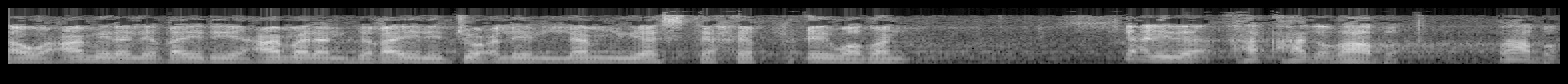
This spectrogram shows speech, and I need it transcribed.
أو عمل لغيره عملا بغير جعل لم يستحق عوضا. يعني هذا ضابط ضابط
